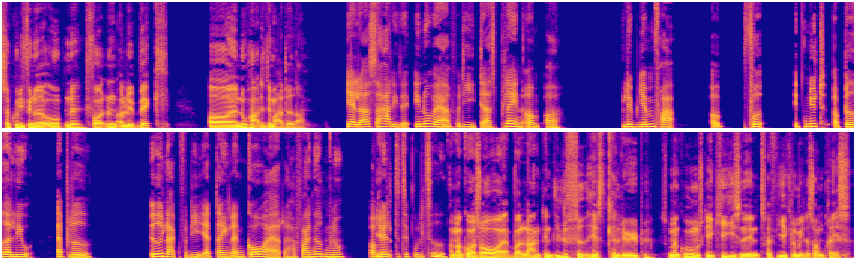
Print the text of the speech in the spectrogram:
så kunne de finde ud af at åbne folden og løbe væk, og nu har de det meget bedre. Ja, eller også så har de det endnu værre, fordi deres plan om at løbe hjemmefra og få et nyt og bedre liv er blevet ødelagt, fordi at der er en eller anden gårdejer, der har fanget dem nu og Ja. meldt det til politiet. Og man kunne også overveje, hvor langt en lille fed hest kan løbe. Så man kunne måske kigge i sådan en 3-4 km omkreds.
